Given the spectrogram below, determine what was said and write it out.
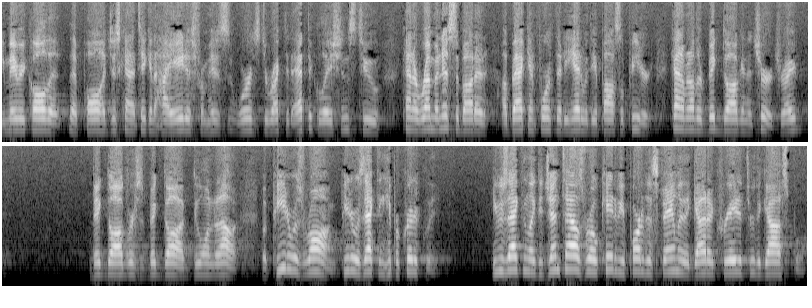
You may recall that, that Paul had just kind of taken a hiatus from his words directed at the Galatians to kind of reminisce about a, a back and forth that he had with the Apostle Peter. Kind of another big dog in the church, right? Big dog versus big dog, doing it out. But Peter was wrong. Peter was acting hypocritically. He was acting like the Gentiles were okay to be part of this family that God had created through the gospel.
